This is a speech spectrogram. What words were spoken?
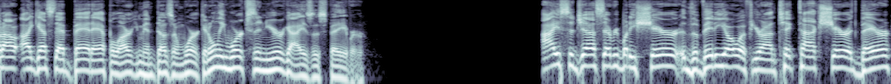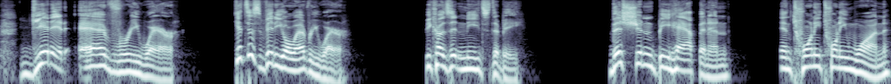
But I, I, guess that bad apple argument doesn't work. It only works in your guys' favor. I suggest everybody share the video. If you're on TikTok, share it there. Get it everywhere. Get this video everywhere because it needs to be. This shouldn't be happening in 2021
